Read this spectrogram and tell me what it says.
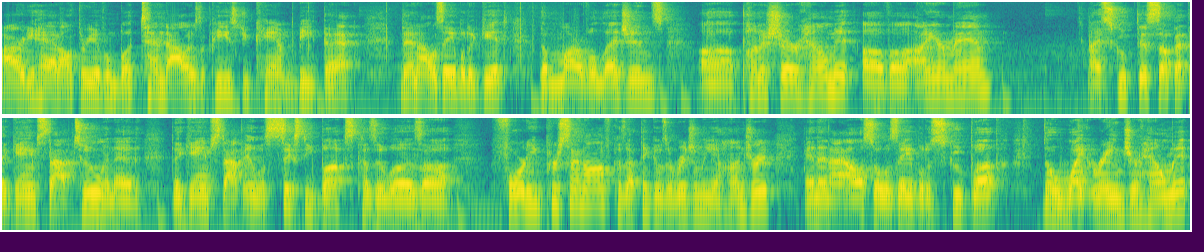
I already had all three of them, but $10 a piece, you can't beat that. Then I was able to get the Marvel Legends uh, Punisher helmet of uh, Iron Man. I scooped this up at the GameStop too, and at the GameStop it was 60 bucks because it was uh, 40% off because I think it was originally 100. And then I also was able to scoop up the White Ranger helmet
